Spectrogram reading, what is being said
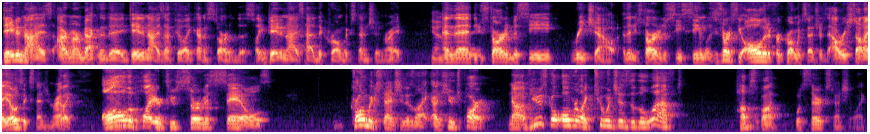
Datanyze, I remember back in the day, Datanyze, I feel like kind of started this. Like Datanyze had the Chrome extension, right? Yeah. And then you started to see reach out. And then you started to see seamless. You started to see all the different Chrome extensions, outreach.io's extension, right? Like all the players who service sales, Chrome extension is like a huge part. Now, if you just go over like two inches to the left, HubSpot, what's their extension like?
